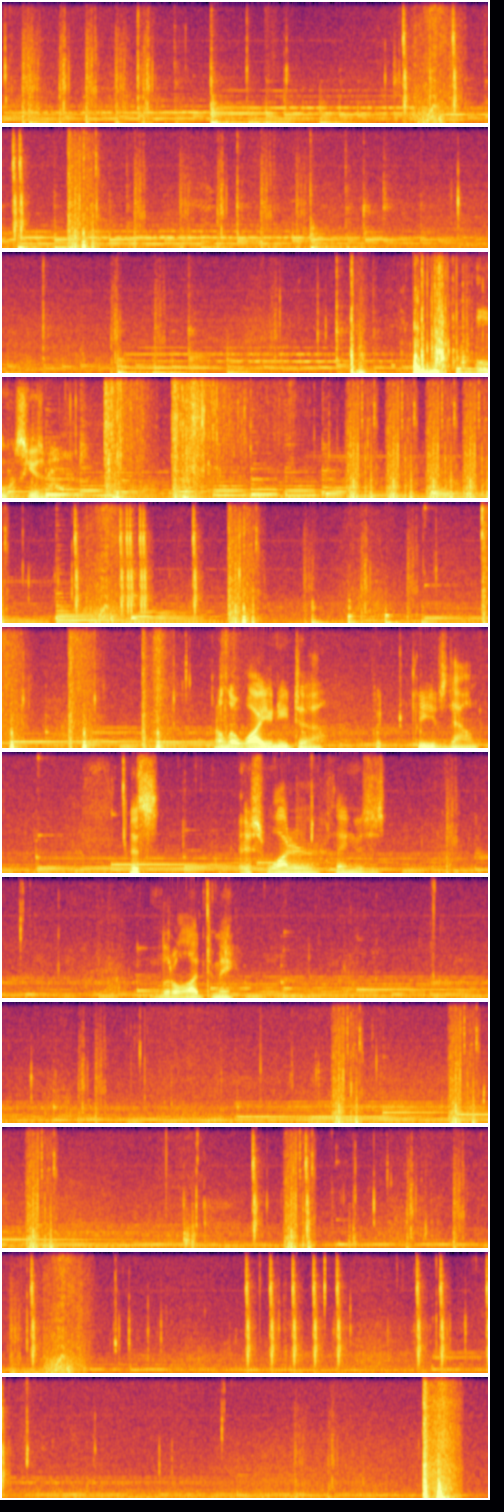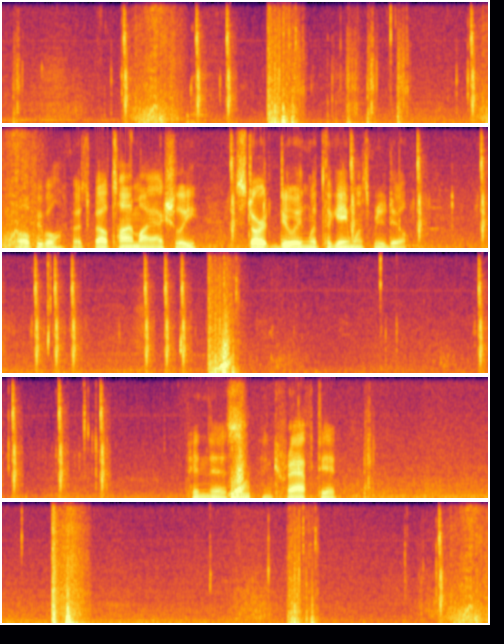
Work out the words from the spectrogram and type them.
Excuse me. I don't know why you need to put leaves down. This this water thing is a little odd to me. About time I actually start doing what the game wants me to do. Pin this and craft it.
